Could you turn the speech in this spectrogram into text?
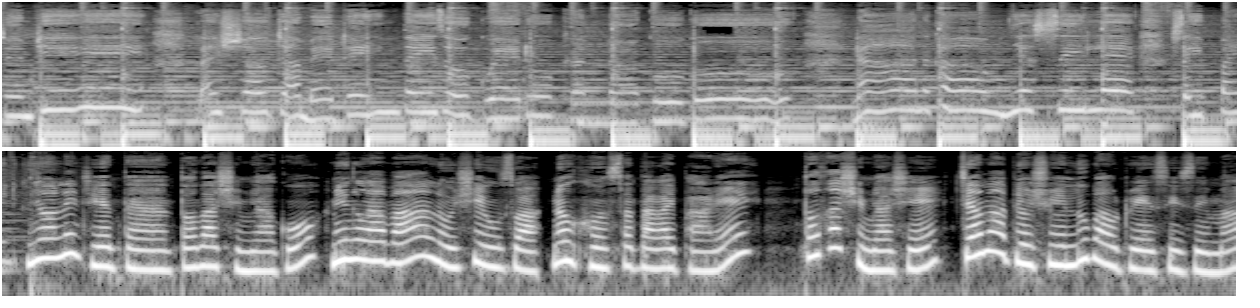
နာဆင်ပြေလိုက်လျှောက်တမဲ့တိမ်သိမ်းစို့ွယ်တို့ခန္ဓာကိုယ်ကိုနာနှကောင်းမျက်စိလဲစိတ်ပိုင်းညော်လင့်ခြင်းတန်သောသားရှင်များကို မင်္ဂလာပါလို့ရှိဥစွာနှုတ်ခွန်းဆက်သလိုက်ပါတယ်။သောသားရှင်များရှင်ကျမ်းမာပျော်ရွှင်လူပေါတွင်အစီအစဉ်မှာ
